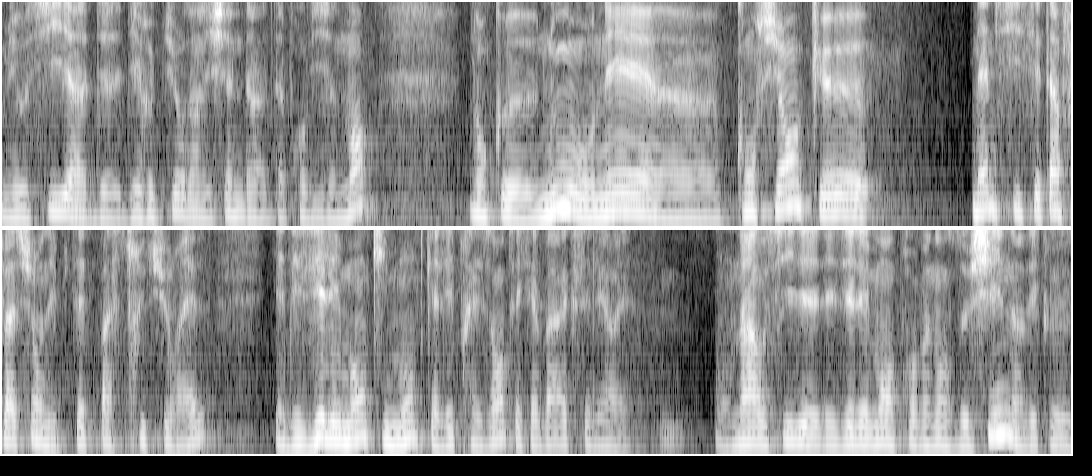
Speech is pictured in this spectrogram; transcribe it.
mais aussi à des ruptures dans les chaînes d'approvisionnement. Donc, euh, nous, on est euh, conscient que même si cette inflation n'est peut-être pas structurelle, il y a des éléments qui montrent qu'elle est présente et qu'elle va accélérer. On a aussi des, des, éléments en provenance de Chine, avec le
